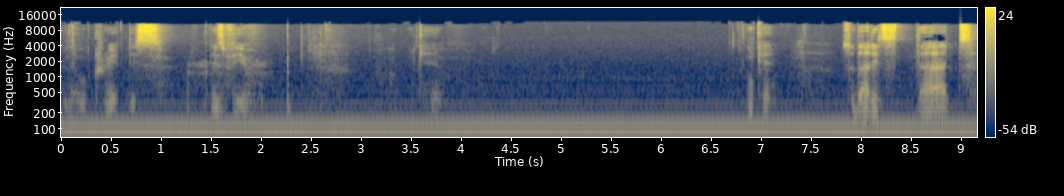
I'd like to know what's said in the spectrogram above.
And then we'll create this this view. Okay. Okay. So that is that.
